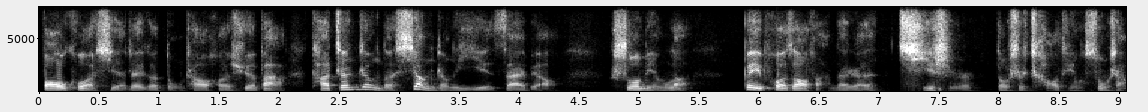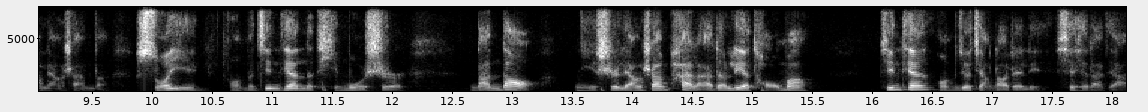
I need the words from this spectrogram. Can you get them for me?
包括写这个董超和薛霸，他真正的象征意义代表，说明了被迫造反的人其实都是朝廷送上梁山的。所以，我们今天的题目是：难道你是梁山派来的猎头吗？今天我们就讲到这里，谢谢大家。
